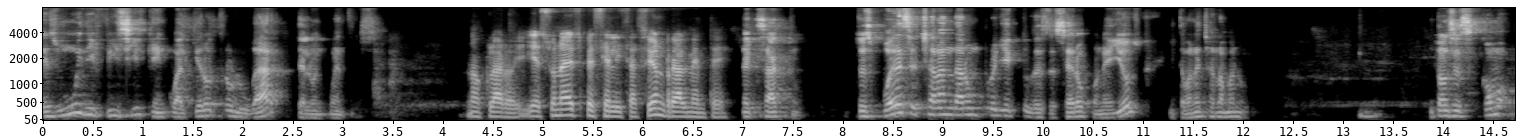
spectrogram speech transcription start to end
es muy difícil que en cualquier otro lugar te lo encuentres. No, claro, y es una especialización realmente. Exacto. Entonces puedes echar a andar un proyecto desde cero con ellos y te van a echar la mano. Entonces, ¿cómo,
